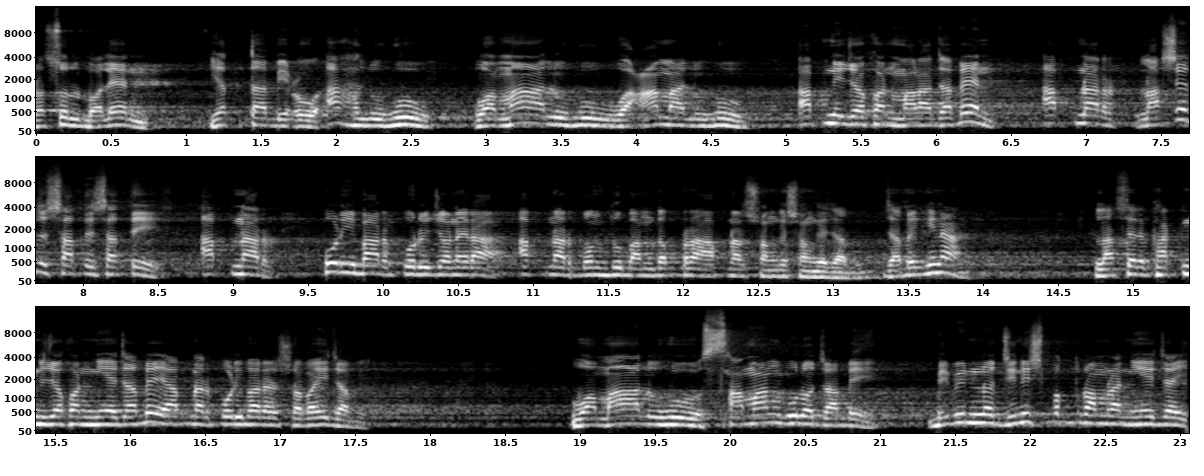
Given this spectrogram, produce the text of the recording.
রসুল বলেন আহলুহু ওয়া মালুহু ওয়া আমালুহু। আপনি যখন মারা যাবেন, আপনার লাশের সাথে সাথে আপনার পরিবার পরিজনেরা, আপনার বন্ধু বান্ধবরা আপনার সঙ্গে সঙ্গে যাবে। যাবে কি না? লাশের খাটনি যখন নিয়ে যাবে, আপনার পরিবারের সবাই যাবে। ওয়া মালুহু, সামানগুলো যাবে। বিভিন্ন জিনিসপত্র আমরা নিয়ে যাই।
